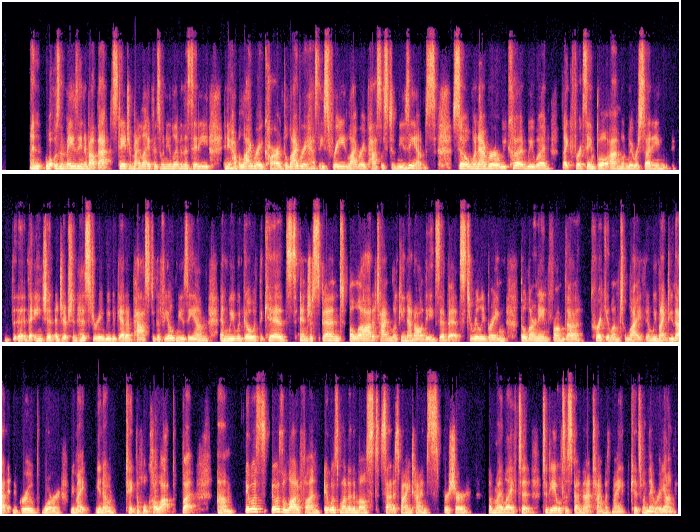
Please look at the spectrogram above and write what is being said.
and what was amazing about that stage of my life is when you live in the city and you have a library card, the library has these free library passes to the museums. So whenever we could, we would, like, for example, um, when we were studying the, the ancient Egyptian history, we would get a pass to the Field Museum and we would go with the kids and just spend a lot of time looking at all the exhibits to really bring the learning from the curriculum to life. And we might do that in a group or we might, you know, take the whole co-op. But um it was it was a lot of fun. It was one of the most satisfying times for sure of my life to to be able to spend that time with my kids when they were young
